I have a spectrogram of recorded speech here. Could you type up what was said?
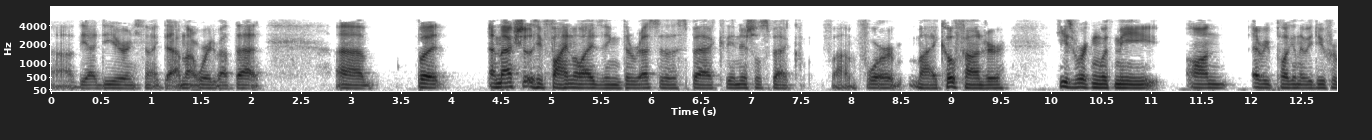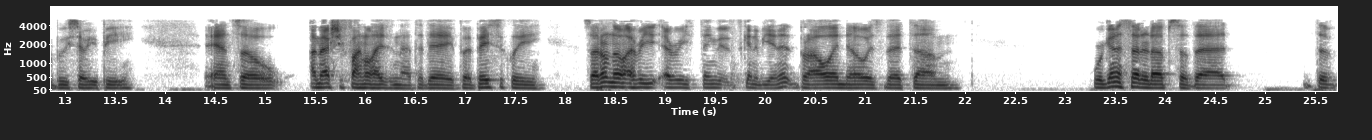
uh, the idea or anything like that. I'm not worried about that. Uh, but I'm actually finalizing the rest of the spec, the initial spec um, for my co-founder. He's working with me on every plugin that we do for Boost WP, and so I'm actually finalizing that today. But basically, so I don't know every everything that's going to be in it, but all I know is that um, we're going to set it up so that the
